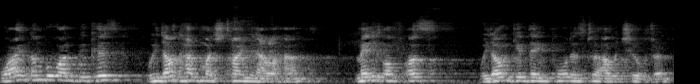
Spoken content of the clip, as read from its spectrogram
Why? Number one, because we don't have much time in our hands. Many of us, we don't give the importance to our children.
